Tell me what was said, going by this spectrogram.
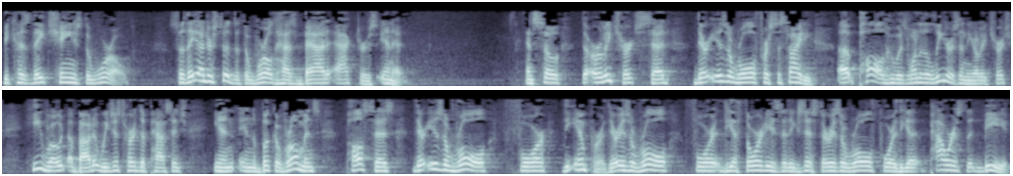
because they changed the world. So they understood that the world has bad actors in it. And so the early church said there is a role for society. Uh, Paul, who was one of the leaders in the early church, he wrote about it. We just heard the passage in, in the book of Romans. Paul says there is a role for the emperor. There is a role for the authorities that exist. There is a role for the uh, powers that be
